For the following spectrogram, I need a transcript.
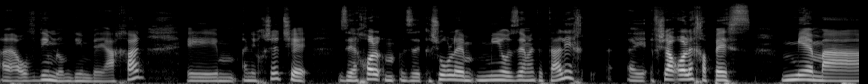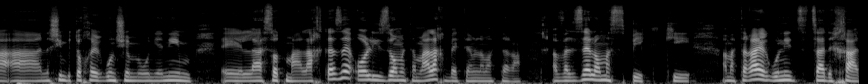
העובדים לומדים ביחד. אמ, אני חושבת שזה יכול, זה קשור למי יוזם את התהליך. אפשר או לחפש מי הם האנשים בתוך הארגון שמעוניינים אה, לעשות מהלך כזה, או ליזום את המהלך בהתאם למטרה. אבל זה לא מספיק, כי המטרה הארגונית זה צד אחד,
